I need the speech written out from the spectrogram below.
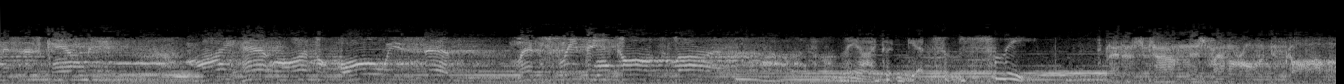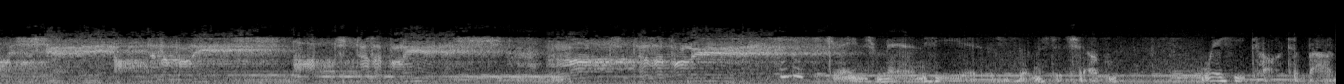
Mrs. Canby. My Aunt Martha always said, let sleeping dogs lie. Oh, if only I could get some sleep. Way he talked about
